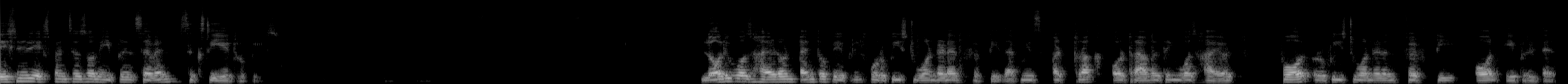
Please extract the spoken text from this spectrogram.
stationery expenses on April 7 68 rupees lorry was hired on 10th of April for rupees 250 that means a truck or travel thing was hired for rupees 250 on April 10th.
